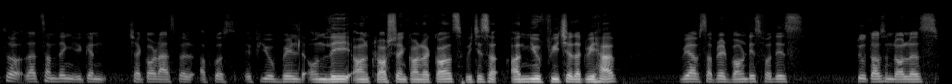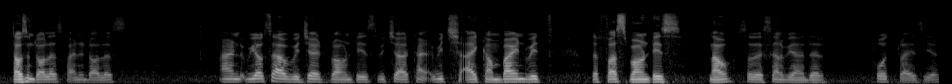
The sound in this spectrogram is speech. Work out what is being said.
So that's something you can check out as well. Of course, if you build only on cross-chain contract calls, which is a, a, new feature that we have, we have separate bounties for this, $2,000, $1,000, $500. And we also have widget bounties, which, are which I combined with the first bounties now. So there's going to be another fourth prize here.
